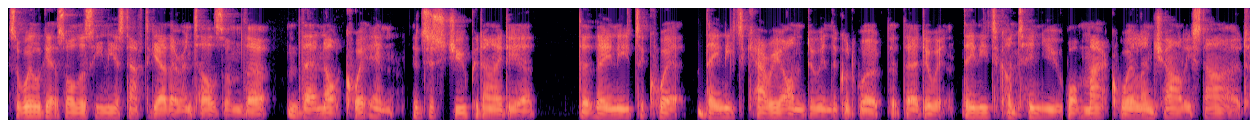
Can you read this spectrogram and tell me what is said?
So Will gets all the senior staff together and tells them that they're not quitting. It's a stupid idea that they need to quit. They need to carry on doing the good work that they're doing. They need to continue what Mac, Will, and Charlie started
